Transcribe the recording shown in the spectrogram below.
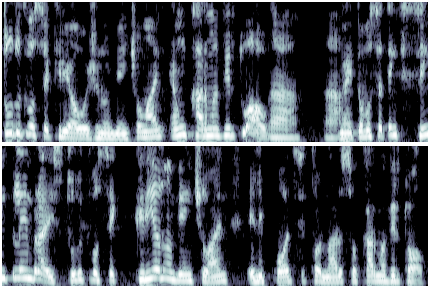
tudo que você cria hoje no ambiente online é um karma virtual. Ah, ah. né? Então você tem que sempre lembrar isso. Tudo que você cria no ambiente online, ele pode se tornar o seu karma virtual,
